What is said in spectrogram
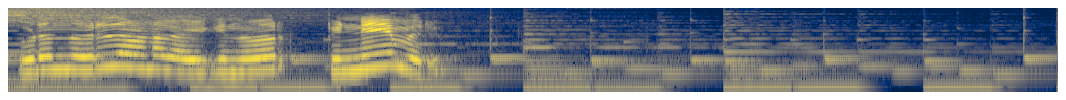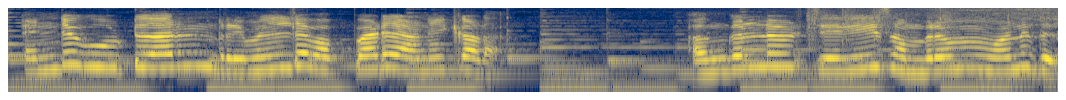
ഇവിടെ നിന്ന് ഒരു തവണ കഴിക്കുന്നവർ പിന്നെയും വരും. എന്റെ കൂട്ടുകാരൻ റിമലിന്റെ പപ്പയുടെയാണ് ഈ കട. അങ്കിളിന്റെ ഒരു ചെറിയ സംരംഭമാണിത്.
